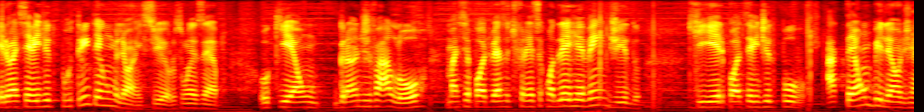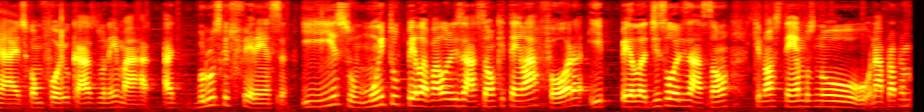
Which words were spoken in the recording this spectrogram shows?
ele vai ser vendido por 31 milhões de euros, um exemplo. O que é um grande valor, mas você pode ver essa diferença quando ele é revendido que ele pode ser vendido por até um bilhão de reais, como foi o caso do Neymar. A brusca diferença. E isso muito pela valorização que tem lá fora e pela desvalorização que nós temos no, na própria,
